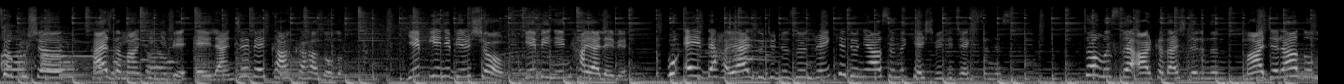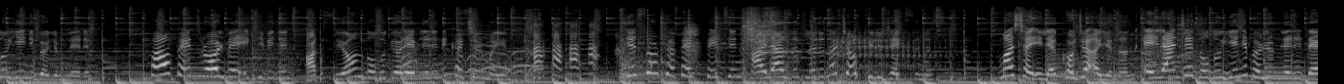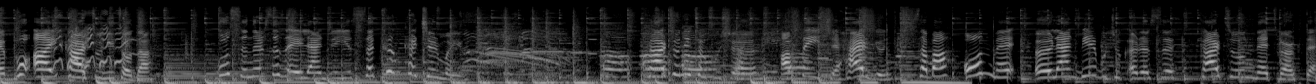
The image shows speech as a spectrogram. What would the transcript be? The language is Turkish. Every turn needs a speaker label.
Speaker 1: Cartoonito kuşağı her zamanki gibi eğlence ve kahkaha dolu. Yepyeni bir şov, Gebi'nin Hayal Evi. Bu evde hayal gücünüzün renkli dünyasını keşfedeceksiniz. Thomas ve arkadaşlarının macera dolu yeni bölümleri. Paw Patrol ve ekibinin aksiyon dolu görevlerini kaçırmayın. Cesur köpek Pet'in haylazlıklarına çok güleceksiniz. Maşa ile Koca Ayı'nın eğlence dolu yeni bölümleri de bu ay Cartoonito'da. Bu sınırsız eğlenceyi sakın kaçırmayın. Cartoonito kuşağı hafta içi her gün sabah 10 ve öğlen 1.30 arası Cartoon Network'te.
